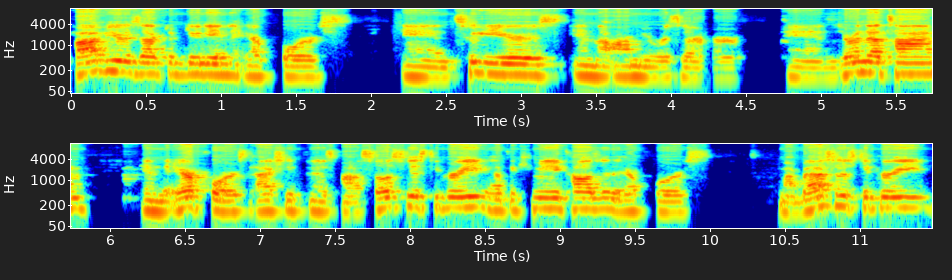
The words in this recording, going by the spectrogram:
five years active duty in the Air Force and two years in the Army Reserve. And during that time, in the Air Force, I actually finished my associate's degree at the Community College of the Air Force, my bachelor's degree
